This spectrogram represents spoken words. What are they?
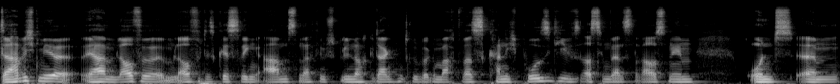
da habe ich mir ja im Laufe, im Laufe des gestrigen Abends nach dem Spiel noch Gedanken drüber gemacht, was kann ich Positives aus dem Ganzen rausnehmen. Und ähm,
